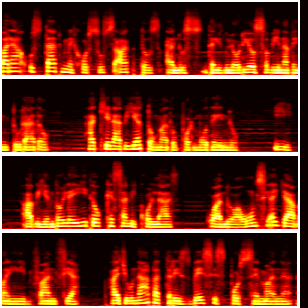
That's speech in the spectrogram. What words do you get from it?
para ajustar mejor sus actos a los del glorioso bienaventurado, a quien había tomado por modelo, y, habiendo leído que San Nicolás, cuando aún se hallaba en la infancia, ayunaba tres veces por semana,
